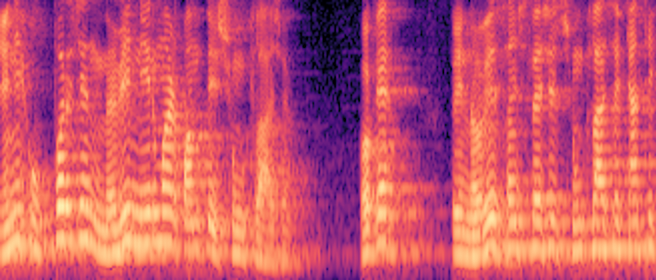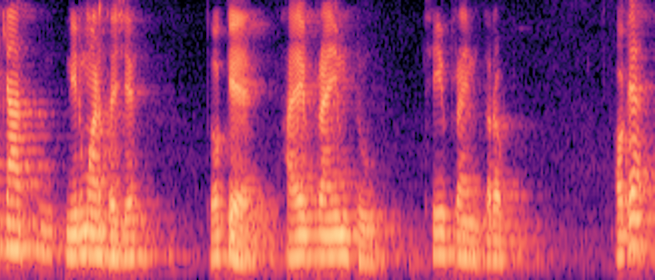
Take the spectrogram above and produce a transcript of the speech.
એની ઉપર જે નવી નિર્માણ પામતી શૃંખલા છે. ઓકે? તો એ નવી સંશ્લેષિત શૃંખલા છે, ક્યાંથી ક્યાં નિર્માણ થશે? તો કે five prime to three prime તરફ. ઓકે?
